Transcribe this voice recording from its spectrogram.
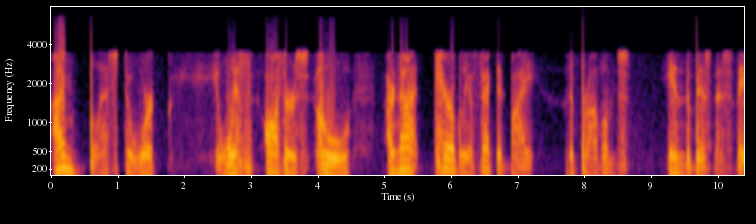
I'm blessed to work with authors who are not terribly affected by the problems in the business. They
